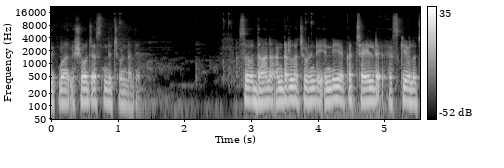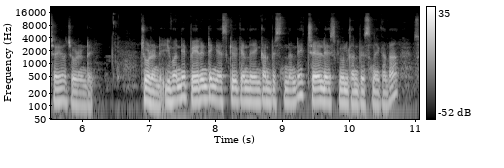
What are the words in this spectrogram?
ఇది షో చేస్తుంది చూడండి అది. సో దాని అండర్లో చూడండి. ఎన్ని యొక్క చైల్డ్ ఎస్క్యూలు వచ్చాయో చూడండి. చూడండి. ఇవన్నీ పేరెంటింగ్ ఎస్క్యూ కింద ఏం కనిపిస్తుందండి? చైల్డ్ ఎస్క్యూలు కనిపిస్తున్నాయి కదా. సో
